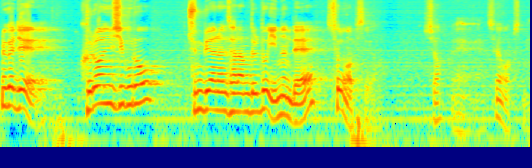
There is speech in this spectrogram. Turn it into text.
그러니까 이제 그런 식으로 준비하는 사람들도 있는데 소용없어요. 그렇죠? 예, 소용없습니다.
